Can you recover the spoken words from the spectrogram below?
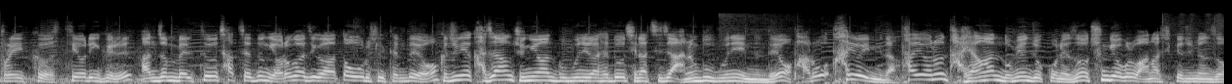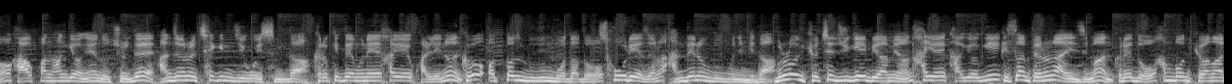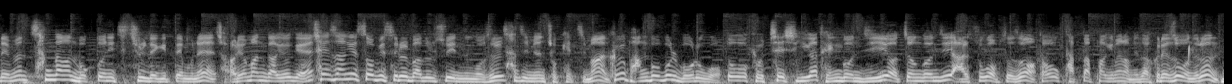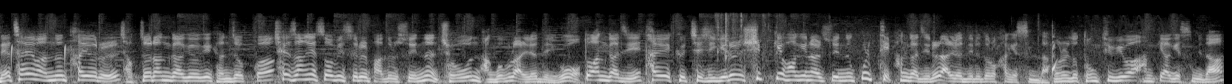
브레이크, 스티어링 휠, 안전벨트, 차체 등 여러 가지가 떠오르실 텐데요. 그 중에 가장 중요한 부분이라 해도 지나치지 않은 부분이 있는데요. 바로 타이어입니다. 타이어는 다양한 노면 조건에서 충격을 완화시켜주면서 가혹한 환경에 노출돼 안전을 책임지고 있습니다. 그렇기 때문에 타이어의 관리는 그 어떤 부분보다도 소홀히 해서는 안 되는 부분입니다. 물론 교체 주기에 비하면 타이어의 가격이 비싼 편은 아니지만 그래도 한번 교환하려면 상당한 목돈이 지출되기 때문에 저렴한 가격에 최상의 서비스를 받을 수 있는 곳을 찾으면 좋겠지만 그 방법을 모르고 또 교체 시기가 된 건지 어쩐 건지 알 수가 없어서 더욱 답답하기만 합니다. 그래서 오늘은 내 차에 맞는 타이어를 적절한 가격의 견적과 최상의 서비스를 받을 수 있는 좋은 방법을 알려드리고 또 한 가지 타이어 교체 시기를 쉽게 확인할 수 있는 꿀팁 한 가지를 알려드리도록 하겠습니다. 오늘도 동티뷰와 함께 하겠습니다.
